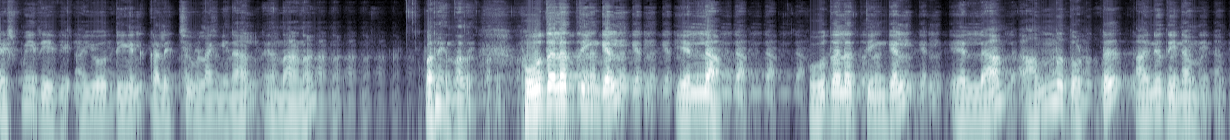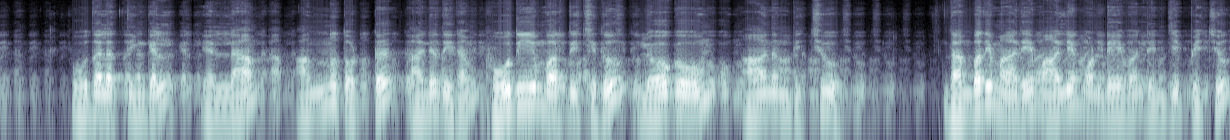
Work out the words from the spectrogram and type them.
ലക്ഷ്മി ദേവി അയോധ്യയിൽ കളിച്ചു വിളങ്ങിനാൽ എന്നാണ് പറയുന്നത്. ഭൂതലത്തിങ്കൽ എല്ലാം ഭൂതലത്തിങ്കൽ എല്ലാം അന്ന് തൊട്ട് അനുദിനം. ഭൂതലത്തിങ്കൽ എല്ലാം അന്ന് തൊട്ട് അനുദിനം. ഭൂതിയും വർദ്ധിച്ചതു ലോകവും ആനന്ദിച്ചു. ദമ്പതിമാരെ മാല്യം കൊണ്ടേവൻ രഞ്ജിപ്പിച്ചു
